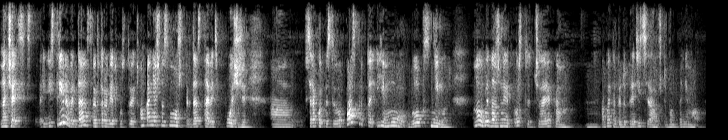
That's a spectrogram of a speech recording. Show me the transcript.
начать регистрировать, да, свою вторую ветку строить, он, конечно, сможет предоставить позже ксерокопию своего паспорта, и ему блок снимут. Но вы должны просто человека об этом предупредить сразу, чтобы он понимал.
